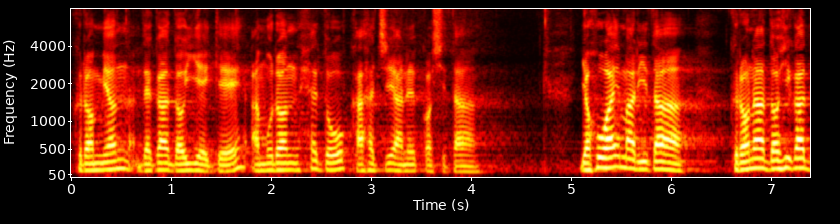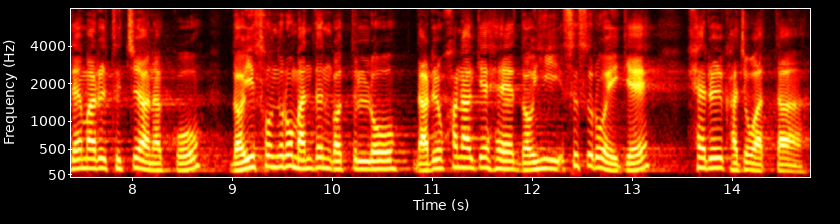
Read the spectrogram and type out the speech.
그러면 내가 너희에게 아무런 해도 가하지 않을 것이다. 여호와의 말이다. 그러나 너희가 내 말을 듣지 않았고 너희 손으로 만든 것들로 나를 화나게 해 너희 스스로에게 해를 가져왔다.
